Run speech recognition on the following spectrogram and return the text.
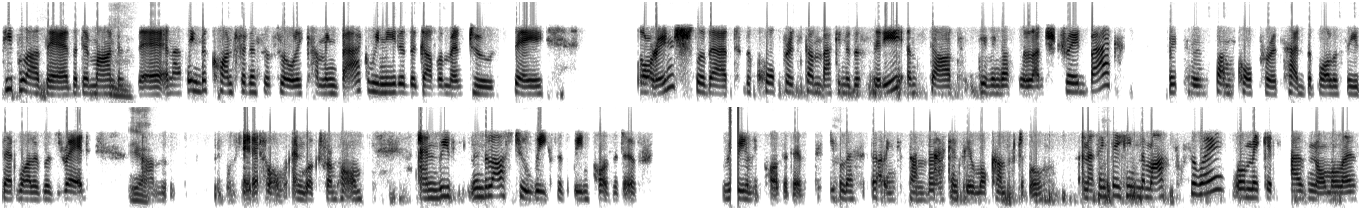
people are there, the demand mm. is there, and I think the confidence is slowly coming back. We needed the government to say orange so that the corporates come back into the city and start giving us the lunch trade back because some corporates had the policy that while it was red, yeah. um, people stayed at home and worked from home. And we've in the last two weeks, it's been positive, really positive. People are starting to come back and feel more comfortable. And I think taking the masks away will make it as normal as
